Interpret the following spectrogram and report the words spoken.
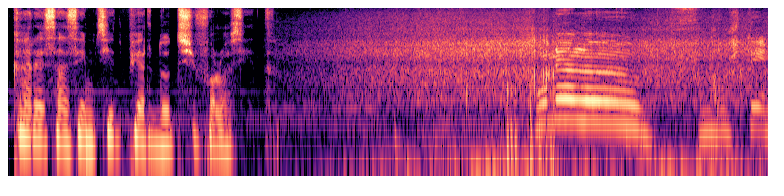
care s-a simțit pierdut și folosit. Pune-l muștin.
